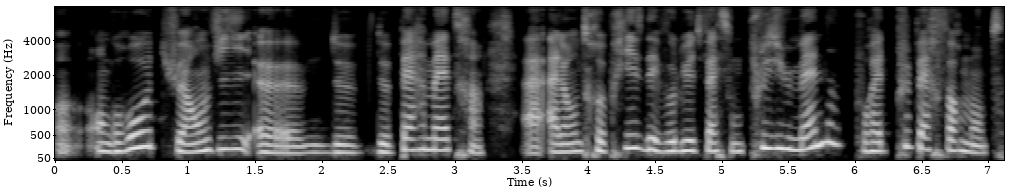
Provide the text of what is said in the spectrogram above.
en, gros, tu as envie de, de, permettre à, à l'entreprise d'évoluer de façon plus humaine pour être plus performante.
